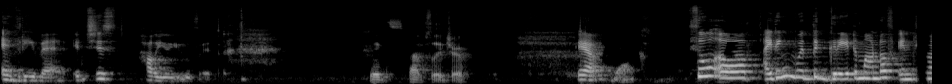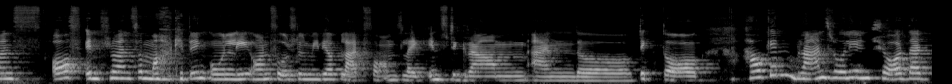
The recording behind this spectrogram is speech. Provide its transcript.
everywhere. It's just how you use it. it's absolutely true Yeah. So uh, I think with the great amount of influence of influencer marketing only on social media platforms like Instagram and uh, TikTok, how can brands really ensure that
